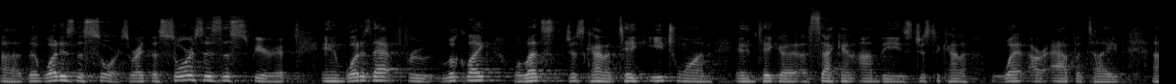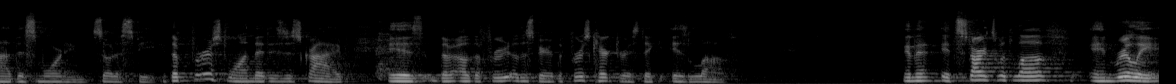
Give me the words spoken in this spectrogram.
uh, the? What is the source? Right, the source is the Spirit, and what does that fruit look like? Well, let's just kind of take each one and take a, a second on these, just to kind of whet our appetite uh, this morning, so to speak. The first one that is described is the, of the fruit of the Spirit. The first characteristic is love. And it starts with love, and really,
